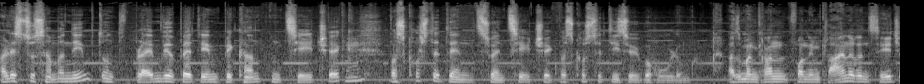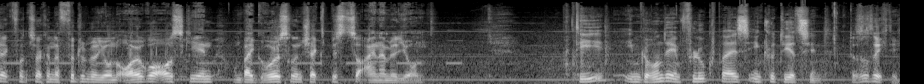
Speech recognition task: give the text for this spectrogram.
alles zusammennimmt und bleiben wir bei dem bekannten C-Check, mhm. was kostet denn so ein C-Check? Was kostet diese Überholung? Also man kann von dem kleineren C-Check von ca. einer Viertelmillion Euro ausgehen und bei größeren Checks bis zu einer Million. Die im Grunde im Flugpreis inkludiert sind. Das ist richtig.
